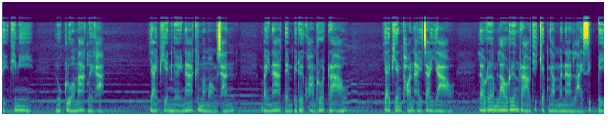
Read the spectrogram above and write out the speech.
ติที่นี่ หนูกลัวมากเลยค่ะ ยายเพียรเงยหน้าขึ้นมามองฉัน ใบหน้าเต็มไปด้วยความรวดร้าว ยายเพียรถอนหายใจยาว แล้วเริ่มเล่าเรื่องราวที่เก็บงำมานานหลายสิบปี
